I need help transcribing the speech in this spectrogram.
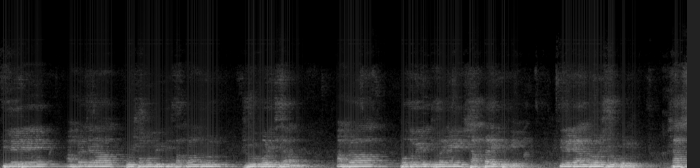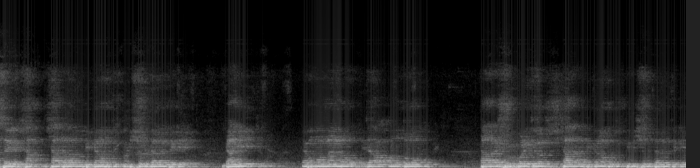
সিলেটে আমরা যারা বৈষম্য বিরোধী ছাত্র আন্দোলন শুরু করেছিলাম, আমরা প্রথমে জুলাইয়ের সাত তারিখ থেকে সিলেটে আন্দোলন শুরু করি। শাসের শাহজালাল বিজ্ঞান প্রযুক্তি বিশ্ববিদ্যালয় থেকে গালিব এবং অন্যান্য যারা অন্যতম, তারা শুরু করেছিল শাহজালাল বিজ্ঞান প্রযুক্তি বিশ্ববিদ্যালয় থেকে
